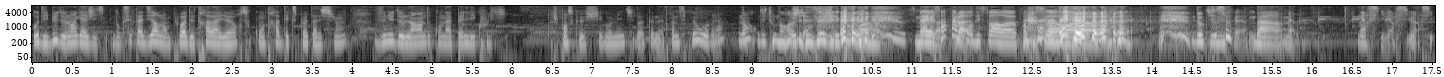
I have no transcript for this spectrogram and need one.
au début de l'engagisme, donc c'est-à-dire l'emploi de travailleurs sous contrat d'exploitation venus de l'Inde qu'on appelle les coulis. Je pense que Shiromi, tu dois connaître un petit peu ou rien? Non, du tout. Non, je désolée, je découvre. euh, Mais sympa Bah, le cours d'histoire, euh, professeur. euh, Donc tout ce... Jennifer. bah, mer- Merci, merci, merci.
